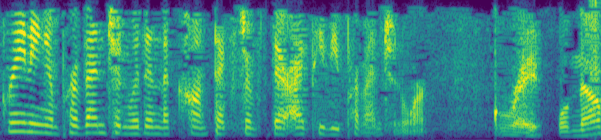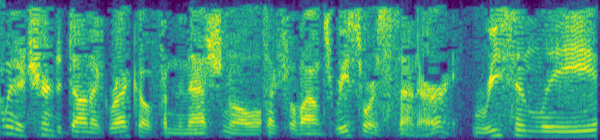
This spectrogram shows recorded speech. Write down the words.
screening and prevention within the context of their IPV prevention work. Great. Well, now I'm going to turn to Donna Greco from the National Sexual Violence Resource Center. Recently,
